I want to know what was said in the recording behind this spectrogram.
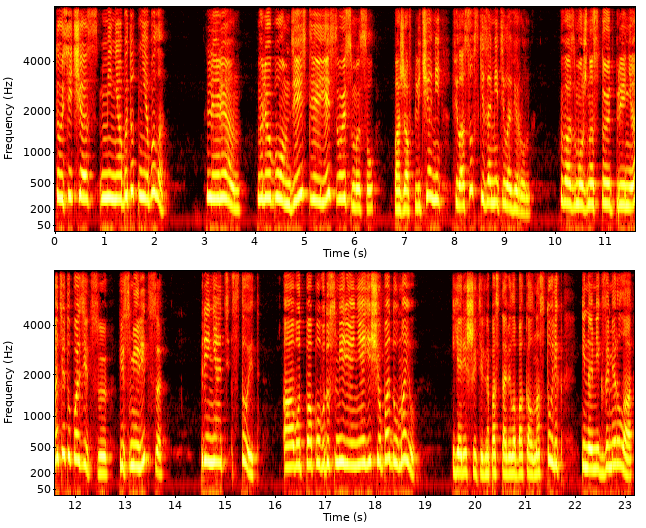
то сейчас меня бы тут не было. Лилиан, в любом действии есть свой смысл. Пожав плечами, философски заметила Верон. Возможно, стоит принять эту позицию и смириться? Принять стоит – а вот по поводу смирения еще подумаю. Я решительно поставила бокал на столик и на миг замерла,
